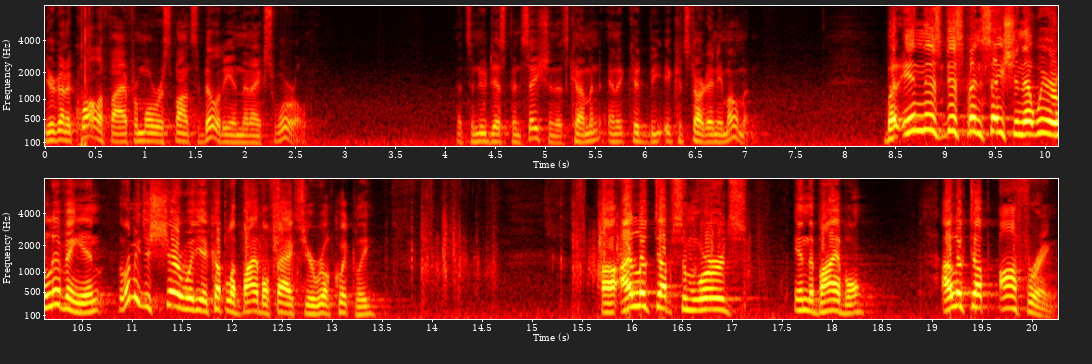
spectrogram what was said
you're going to qualify for more responsibility in the next world. That's a new dispensation that's coming, and it could be it could start any moment. But in this dispensation that we are living in, let me just share with you a couple of Bible facts here, real quickly. Uh, I looked up some words in the Bible. I looked up offering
